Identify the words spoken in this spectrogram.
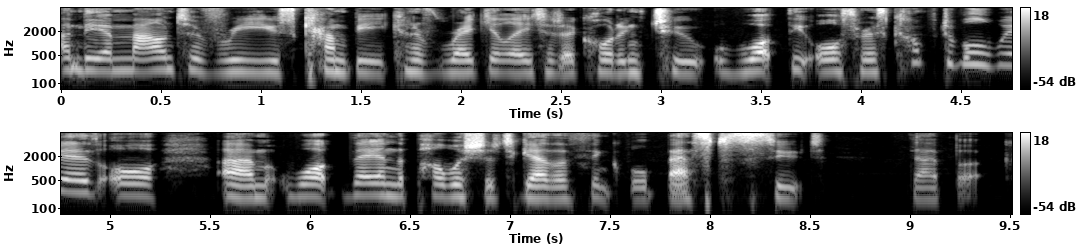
and the amount of reuse can be kind of regulated according to what the author is comfortable with or um, what they and the publisher together think will best suit their book.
